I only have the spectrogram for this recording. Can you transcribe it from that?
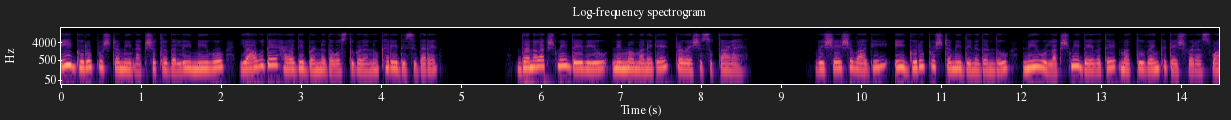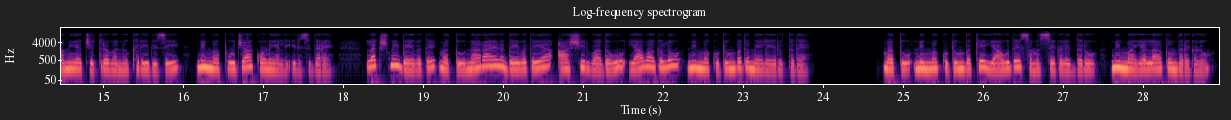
ಈ ಗುರುಪುಷ್ಟಮಿ ನಕ್ಷತ್ರದಲ್ಲಿ ನೀವು ಯಾವುದೇ ಹಳದಿ ಬಣ್ಣದ ವಸ್ತುಗಳನ್ನು ಖರೀದಿಸಿದರೆ ಧನಲಕ್ಷ್ಮೀ ದೇವಿಯು ನಿಮ್ಮ ಮನೆಗೆ ಪ್ರವೇಶಿಸುತ್ತಾಳೆ. ವಿಶೇಷವಾಗಿ ಈ ಗುರುಪುಷ್ಟಮಿ ದಿನದಂದು ನೀವು ಲಕ್ಷ್ಮೀ ದೇವತೆ ಮತ್ತು ವೆಂಕಟೇಶ್ವರ ಸ್ವಾಮಿಯ ಚಿತ್ರವನ್ನು ಖರೀದಿಸಿ ನಿಮ್ಮ ಪೂಜಾ ಕೋಣೆಯಲ್ಲಿ ಇರಿಸಿದರೆ, ಲಕ್ಷ್ಮೀ ದೇವತೆ ಮತ್ತು ನಾರಾಯಣ ದೇವತೆಯ ಆಶೀರ್ವಾದವು ಯಾವಾಗಲೂ ನಿಮ್ಮ ಕುಟುಂಬದ ಮೇಲೆ ಇರುತ್ತದೆ. ಮತ್ತು ನಿಮ್ಮ ಕುಟುಂಬಕ್ಕೆ ಯಾವುದೇ ಸಮಸ್ಯೆಗಳಿದ್ದರೂ ನಿಮ್ಮ ಎಲ್ಲಾ ತೊಂದರೆಗಳು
